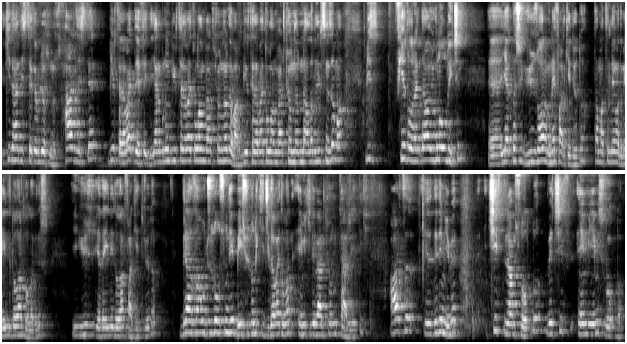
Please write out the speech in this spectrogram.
iki tane disk takabiliyorsunuz. Her diskte 1 TB destekli. Yani bunun 1 TB olan versiyonları da var. 1 TB olan versiyonlarını da alabilirsiniz ama biz fiyat olarak daha uygun olduğu için e, yaklaşık 100 dolar mı ne fark ediyordu? Tam hatırlayamadım. 50 dolar da olabilir. 100 ya da 50 dolar fark ettiriyordu. Biraz daha ucuz olsun diye 512 GB olan M2'li versiyonunu tercih ettik. Artı e, dediğim gibi çift RAM slotlu ve çift NVMe slotlu.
